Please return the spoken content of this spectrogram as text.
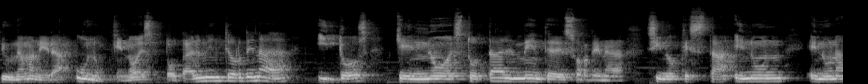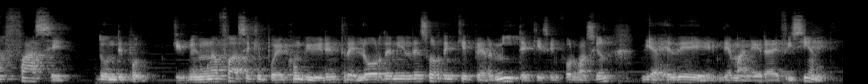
de una manera, uno, que no es totalmente ordenada y dos, que no es totalmente desordenada, sino que está en, un, en una fase donde en una fase que puede convivir entre el orden y el desorden que permite que esa información viaje de, de manera eficiente.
